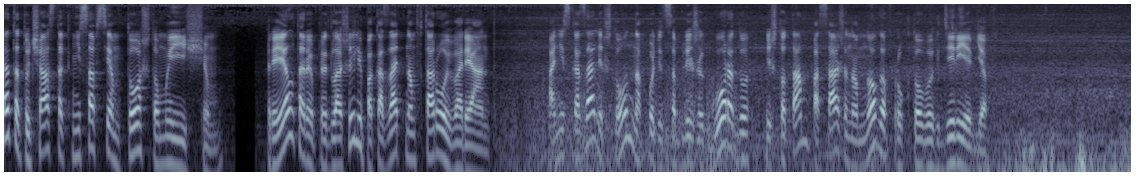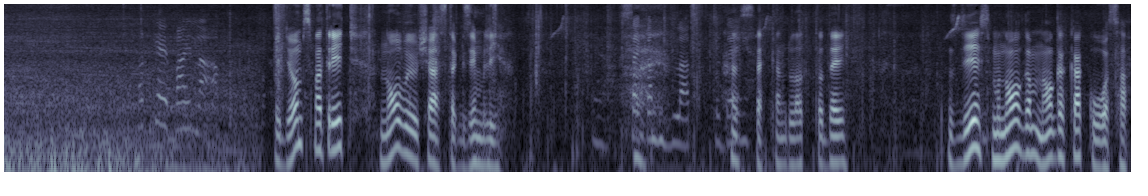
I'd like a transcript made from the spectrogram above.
Этот участок не совсем то, что мы ищем. Риэлторы предложили показать нам второй вариант. Они сказали, что он находится ближе к городу и что там посажено много фруктовых деревьев. Идем смотреть новый участок земли. Second lot today. Second lot today. Здесь много-много кокосов.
